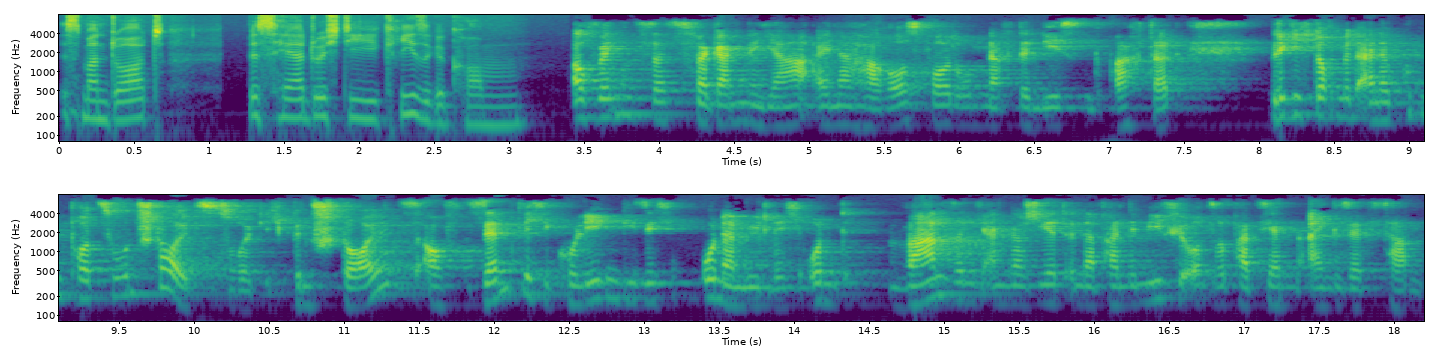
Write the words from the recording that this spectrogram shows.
ist man dort bisher durch die Krise gekommen? Auch wenn uns das vergangene Jahr eine Herausforderung nach der nächsten gebracht hat, blicke ich doch mit einer guten Portion Stolz zurück. Ich bin stolz auf sämtliche Kollegen, die sich unermüdlich und wahnsinnig engagiert in der Pandemie für unsere Patienten eingesetzt haben.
